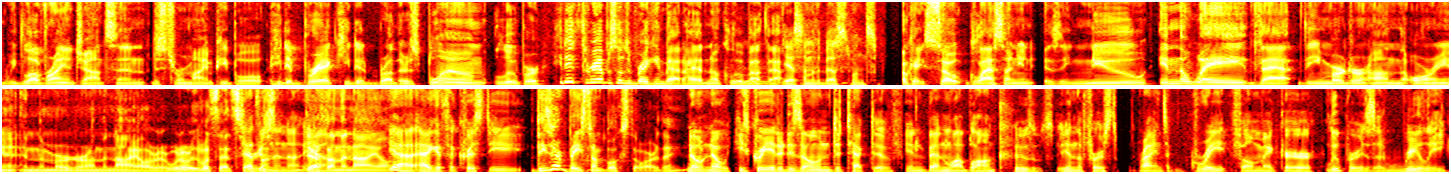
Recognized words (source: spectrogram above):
We love Rian Johnson. Just to remind people, he did Brick, he did Brothers Bloom, Looper. He did three episodes of Breaking Bad. I had no clue about that. Yeah, some of the best ones. Okay, so Glass Onion is a new, in the way that the Murder on the Orient and the Murder on the Nile, or whatever, what's that Death series? on the Nile, Death yeah. on the Nile. Yeah, Agatha Christie. These aren't based on books, though, are they? No, no, he's created his own detective in Benoit Blanc, who's in the first. Rian's a great filmmaker. Looper is a really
